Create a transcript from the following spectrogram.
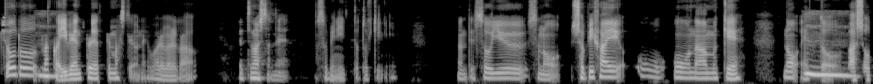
ちょうどなんかうんイベントやってましたよね。我々がやってましたね。遊びに行った時に。なんでそういうその Shopify オーナー向けの、えっとうん場所っ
